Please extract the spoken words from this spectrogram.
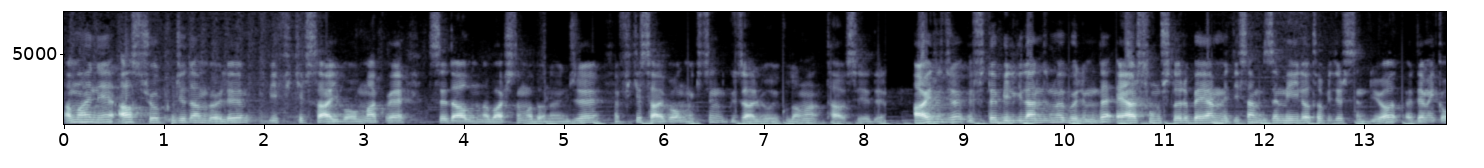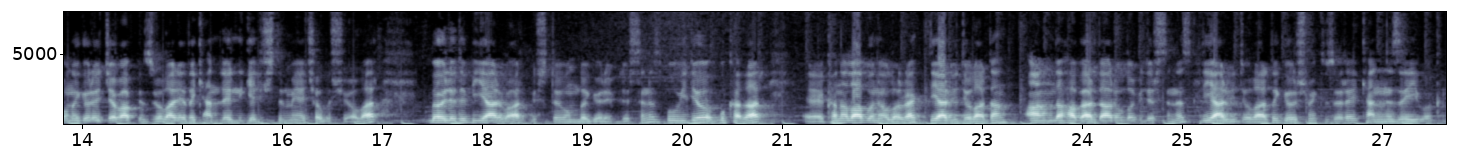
Ama hani az çok önceden böyle bir fikir sahibi olmak ve hisse dağılımına başlamadan önce fikir sahibi olmak için güzel bir uygulama tavsiye ederim. Ayrıca üstte bilgilendirme bölümünde eğer sonuçları beğenmediysen bize mail atabilirsin diyor. Demek ki ona göre cevap yazıyorlar ya da kendilerini geliştirmeye çalışıyorlar. Böyle de bir yer var. Üstte onu da görebilirsiniz. Bu video bu kadar. Ee, kanala abone olarak diğer videolardan anında haberdar olabilirsiniz. Diğer videolarda görüşmek üzere. Kendinize iyi bakın.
